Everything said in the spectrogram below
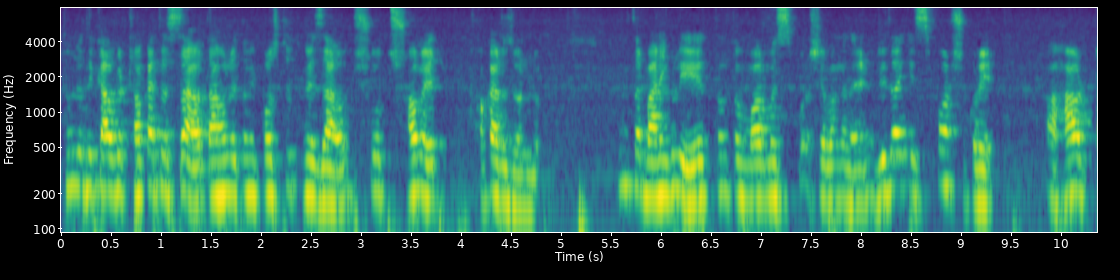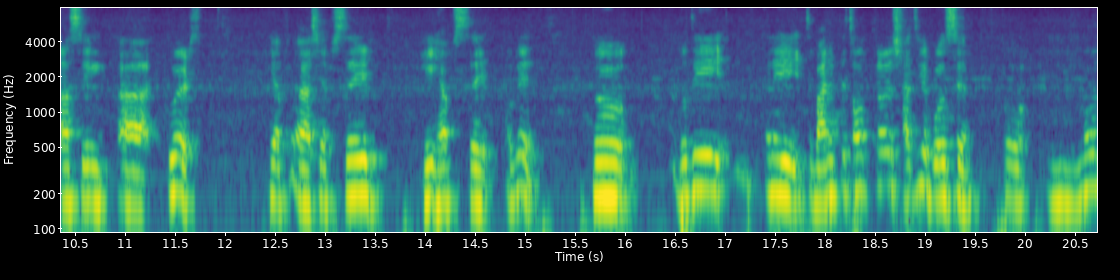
তুমি যদি কাউকে ঠকাতে চাও, তাহলে তুমি প্রস্তুত হয়ে যাও সুদ সমেত ঠকার জন্য। তার বাণীগুলি অত্যন্ত মর্মস্পর্শ এবং হৃদয়কে স্পর্শ করে heart touching he have said okay তো যদি তিনি বাণীতে চমৎকারভাবে সাজিয়ে বলছেন, তো মূল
